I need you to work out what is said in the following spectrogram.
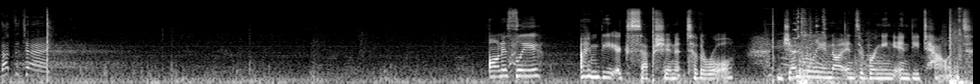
That's a tag. Honestly, I'm the exception to the rule. Generally not into bringing indie talent.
